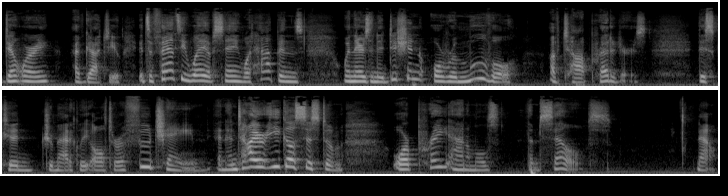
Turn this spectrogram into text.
Don't worry, I've got you. It's a fancy way of saying what happens when there's an addition or removal of top predators. This could dramatically alter a food chain, an entire ecosystem, or prey animals themselves. Now,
